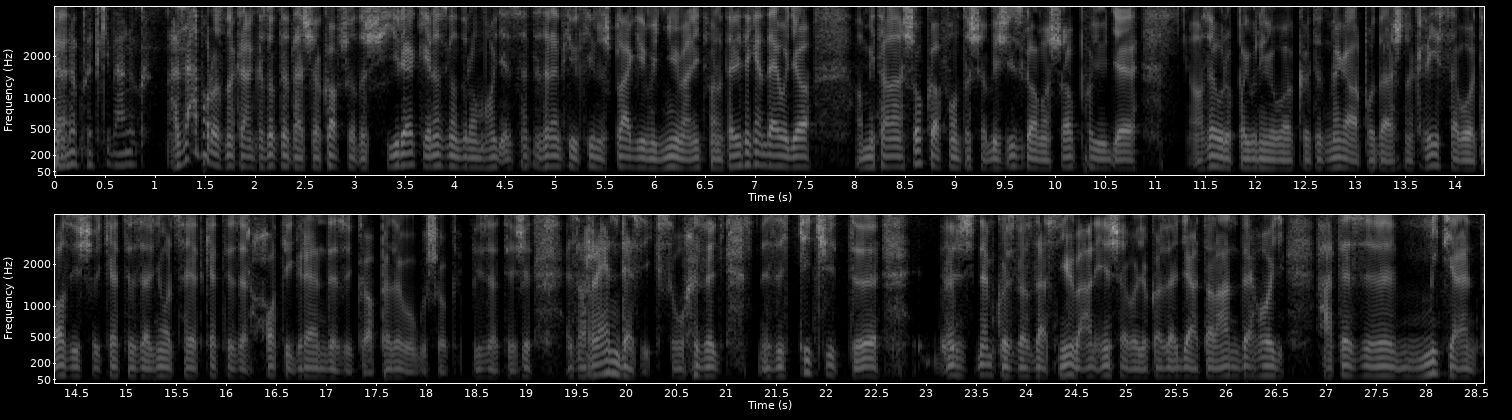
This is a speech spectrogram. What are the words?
Jó napot kívánok! Hát záporoznak ránk az oktatással kapcsolatos hírek. Én azt gondolom, hogy ez, hát ez rendkívül kínos plágium, hogy nyilván itt van a terítéken, de hogy a, ami talán sokkal fontosabb és izgalmasabb, hogy ugye az Európai Unióval kötött megállapodásnak része volt az is, hogy 2008 helyett 2006-ig rendezik a pedagógusok fizetését. Ez a rendezik szó, ez egy, ez egy kicsit nem közgazdász nyilván, én sem vagyok az egyáltalán, de hogy hát ez mit jelent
